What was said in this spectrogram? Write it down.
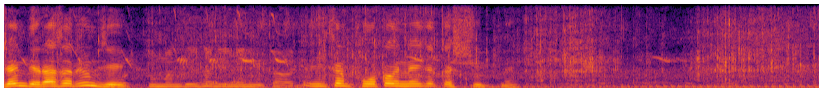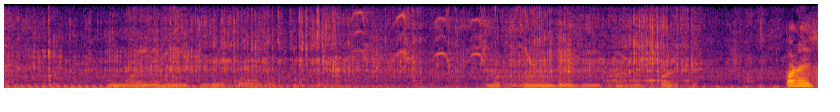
જૈન દેરાસર રહ્યું ને જે? મોટું મંદિર છે એ નહીં એ કંઈ ફોટો નહીં કે કશું જ નહીં. પણ એક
